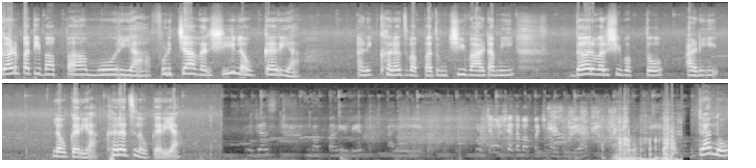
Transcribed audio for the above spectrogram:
गणपती बाप्पा मोरया पुढच्या वर्षी लवकर या. आणि खरंच बाप्पा तुमची वाट आम्ही दरवर्षी बघतो आणि लवकर या. खरंच लवकर या. जस्ट बाप्पा गेलेत आणि पुढच्या वर्षी आता बाप्पाची वाट बघूया. मित्रांनो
